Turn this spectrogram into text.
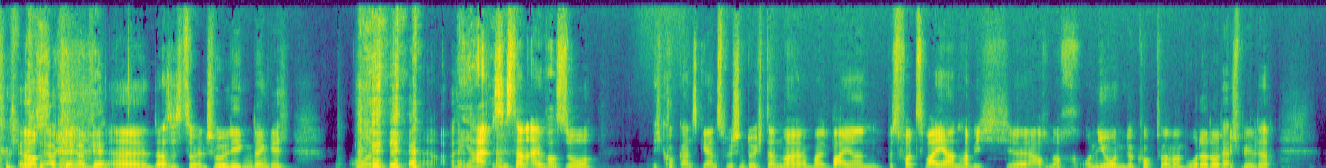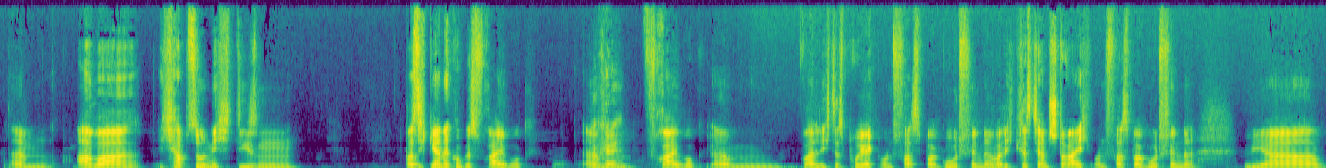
noch. okay, okay. Äh, das ist zu entschuldigen, denke ich. Und äh, ja, es ist dann einfach so, ich gucke ganz gern zwischendurch dann mal, mal Bayern. Bis vor zwei Jahren habe ich äh, auch noch Union geguckt, weil mein Bruder dort ja. gespielt hat. Ähm, aber ich habe so nicht diesen. Was ich gerne gucke, ist Freiburg. Ähm, okay. Freiburg, ähm, weil ich das Projekt unfassbar gut finde, weil ich Christian Streich unfassbar gut finde, wie er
